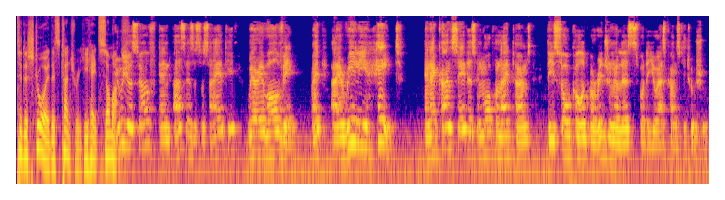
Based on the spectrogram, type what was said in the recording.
to destroy this country he hates so much. You yourself and us as a society, we are evolving, right? I really hate, and I can't say this in more polite terms, these so-called originalists for the US Constitution.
